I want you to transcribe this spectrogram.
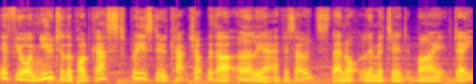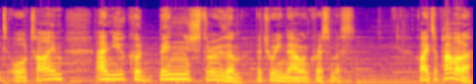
If you're new to the podcast, please do catch up with our earlier episodes. They're not limited by date or time, and you could binge through them between now and Christmas. Hi to Pamela,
